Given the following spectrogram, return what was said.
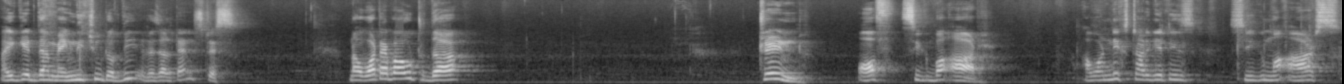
I get the magnitude of the resultant stress. Now what about the trend of sigma r? Our next target is sigma r's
